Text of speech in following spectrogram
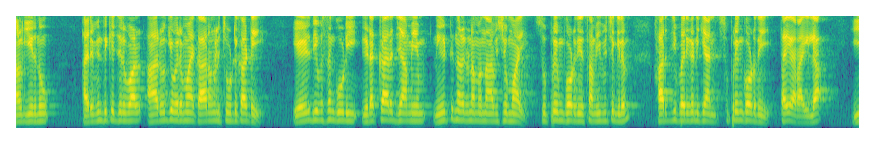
നൽകിയിരുന്നു. അരവിന്ദ് കെജ്രിവാൾ ആരോഗ്യപരമായ കാരണങ്ങൾ ചൂണ്ടിക്കാട്ടി ഏഴ് ദിവസം കൂടി ഇടക്കാല ജാമ്യം നീട്ടി നൽകണമെന്ന ആവശ്യവുമായി സുപ്രീം കോടതിയെ സമീപിച്ചെങ്കിലും ഹർജി പരിഗണിക്കാൻ സുപ്രീം കോടതി തയ്യാറായില്ല. ഈ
